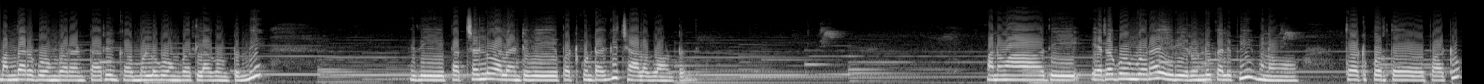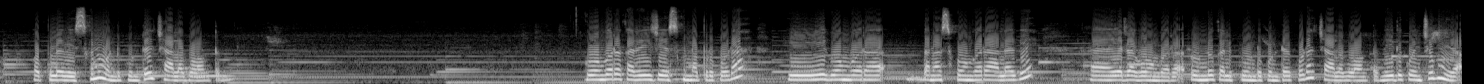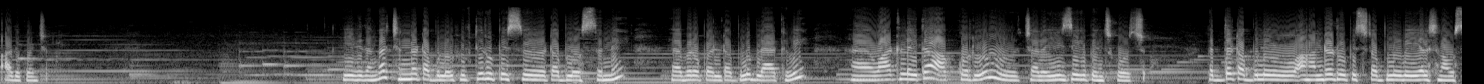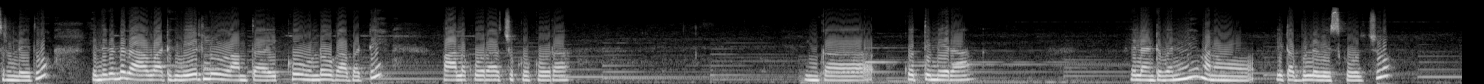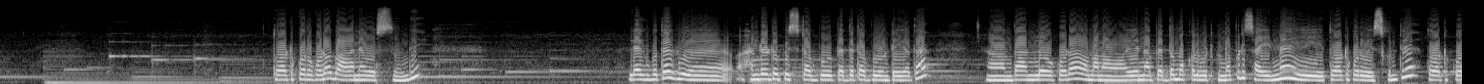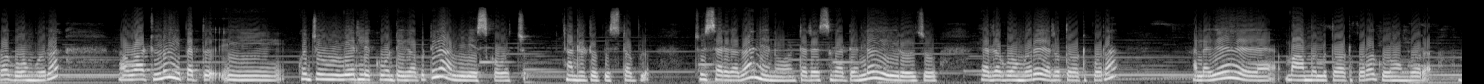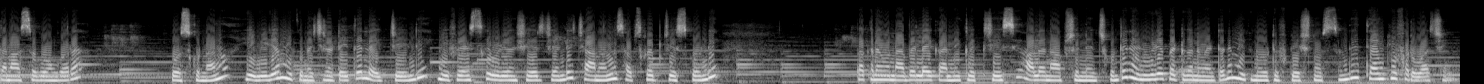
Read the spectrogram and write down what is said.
మందార గోంగూర అంటారు ఇంకా ముళ్ళ గోంగూర లాగా ఉంటుంది. ఇది పచ్చళ్ళు అలాంటివి పట్టుకోవడానికి చాలా బాగుంటుంది. మనం అది ఎర్ర గోంగూర ఇది రెండు కలిపి మనం తోటకూరతో పాటు పప్పులో వేసుకుని వండుకుంటే చాలా బాగుంటుంది. గోంగూర కర్రీ చేసుకున్నప్పుడు కూడా ఈ గోంగూర ధనస గోంగూర అలాగే ఎర్ర గోంగూర రెండు కలిపి వండుకుంటే కూడా చాలా బాగుంటుంది. ఇది కొంచెం అది కొంచెం. ఈ విధంగా చిన్న టబ్బులు ఫిఫ్టీ రూపీస్ టబ్బులు వస్తున్నాయి. యాభై రూపాయల టబ్బులు బ్లాక్వి. వాటిలో అయితే ఆకుకూరలు చాలా ఈజీగా పెంచుకోవచ్చు. పెద్ద టబ్బులు హండ్రెడ్ రూపీస్ టబ్బులు వేయాల్సిన అవసరం లేదు. ఎందుకంటే వాటికి వేర్లు అంత ఎక్కువ ఉండవు కాబట్టి పాలకూర చుక్కకూర ఇంకా కొత్తిమీర ఇలాంటివన్నీ మనం ఈ టబ్బుల్లో వేసుకోవచ్చు. తోటకూర కూడా బాగానే వస్తుంది. లేకపోతే హండ్రెడ్ రూపీస్ టబ్బు పెద్ద టబ్బులు ఉంటాయి కదా దానిలో కూడా మనం ఏమైనా పెద్ద మొక్కలు పెట్టుకున్నప్పుడు సైడ్న ఈ తోటకూర వేసుకుంటే తోటకూర గోంగూర వాటిలో ఈ పెద్ద ఈ కొంచెం వేర్లు ఎక్కువ ఉంటాయి కాబట్టి అవి వేసుకోవచ్చు. హండ్రెడ్ రూపీస్ డబ్బులు. చూశారు కదా నేను టెర్రస్ గార్డెన్లో ఈరోజు ఎర్ర గోంగూర ఎర్ర తోటకూర అలాగే మామూలు తోటకూర గోంగూర ధనాస గోంగూర కోసుకున్నాను ఈ వీడియో మీకు నచ్చినట్టయితే లైక్ చేయండి. మీ ఫ్రెండ్స్కి వీడియోని షేర్ చేయండి. ఛానల్ని సబ్స్క్రైబ్ చేసుకోండి. పక్కనే ఉన్న బెల్ ఐకాన్ని క్లిక్ చేసి ఆల్ అనే ఆప్షన్ ఎంచుకుంటే నేను వీడియో పెట్టగానే వెంటనే మీకు నోటిఫికేషన్ వస్తుంది. Thank you for watching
